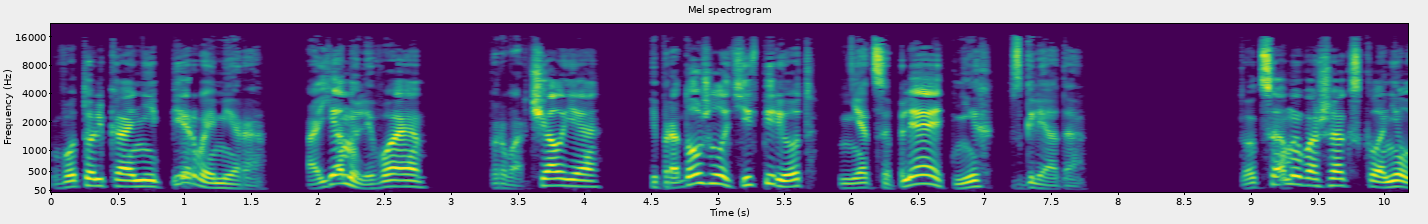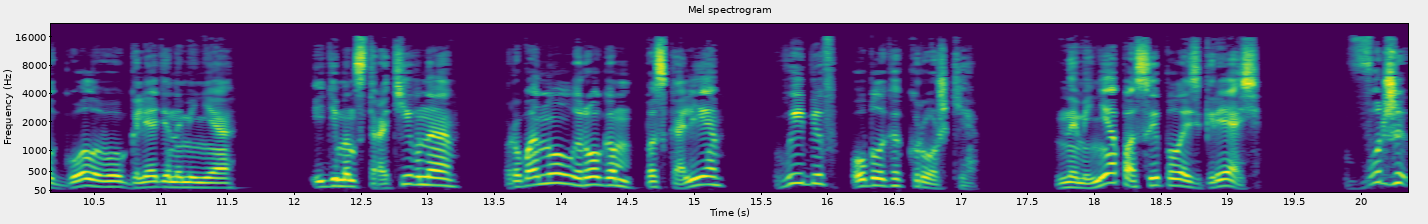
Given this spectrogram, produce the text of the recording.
Вот только они первая мера, а я нулевая, проворчал я, и продолжил идти вперед, не отцепляя от них взгляда. Тот самый вожак склонил голову, глядя на меня, и демонстративно рубанул рогом по скале, выбив облако крошки. На меня посыпалась грязь. «Вот же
